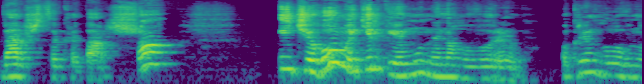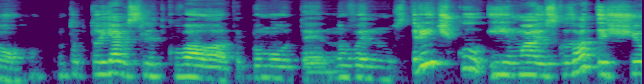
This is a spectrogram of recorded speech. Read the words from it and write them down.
держсекретар США, і чого ми тільки йому не наговорили, окрім головного. Ну, тобто я відслідкувала, так би мовити, новинну стрічку, і маю сказати, що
